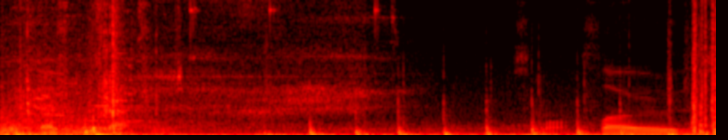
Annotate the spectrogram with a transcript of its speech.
Ooh. Some more clothes.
